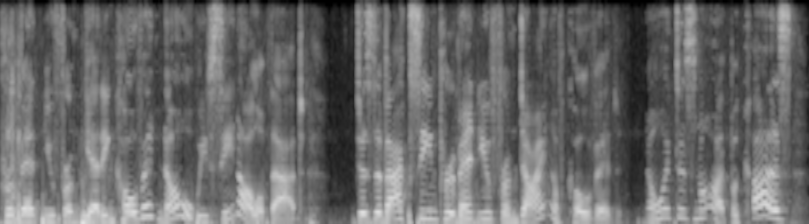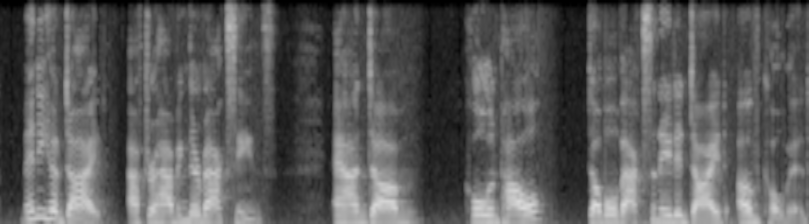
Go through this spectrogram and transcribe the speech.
prevent you from getting COVID? No, we've seen all of that. Does the vaccine prevent you from dying of COVID? No, it does not, because many have died after having their vaccines. And um, Colin Powell, double vaccinated, died of COVID.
